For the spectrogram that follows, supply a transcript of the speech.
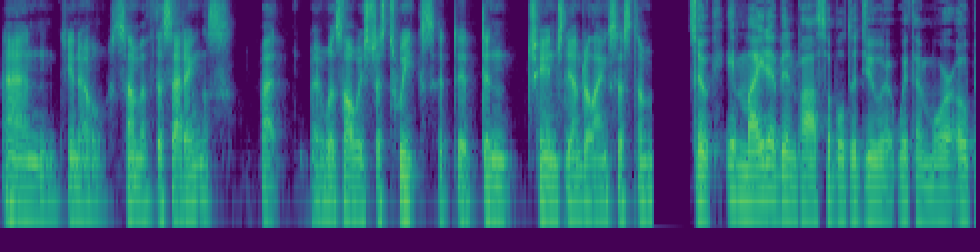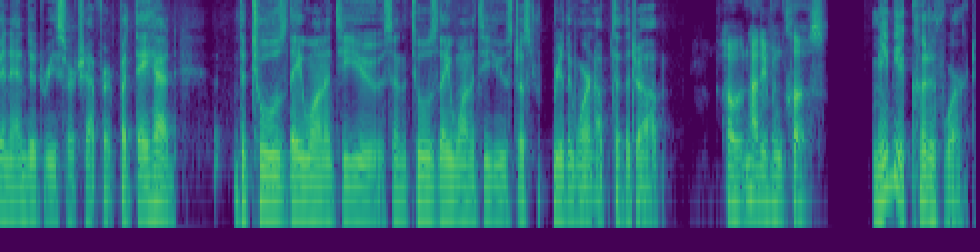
and you know some of the settings, but it was always just tweaks. It, it didn't change the underlying system. So it might have been possible to do it with a more open-ended research effort, but they had the tools they wanted to use, and the tools they wanted to use just really weren't up to the job. Oh, not even close. Maybe it could have worked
